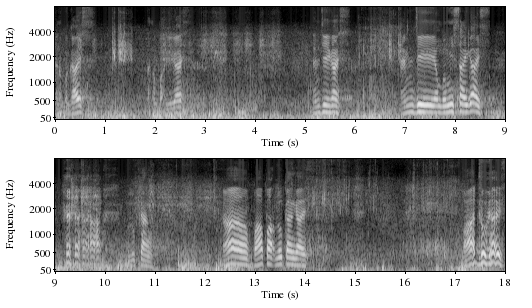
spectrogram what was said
Kenapa guys? Tak nampak lagi guys MJ guys. MJ yang bermisai guys. Belukang. Ah, bapak belukang guys. Padu guys.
